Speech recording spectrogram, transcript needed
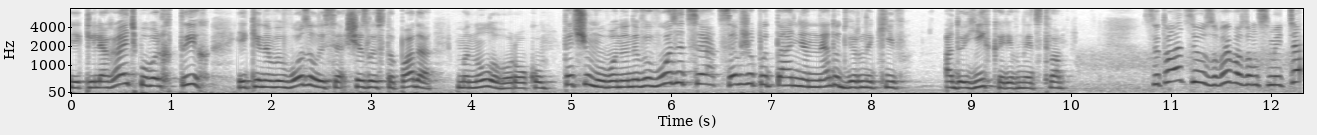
які лягають поверх тих, які не вивозилися ще з листопада минулого року. Та чому вони не вивозяться, це вже питання не до двірників, а до їх керівництва. Ситуацію з вивозом сміття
